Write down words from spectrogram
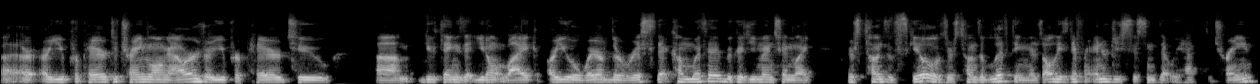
uh, are, are, you prepared to train long hours? Are you prepared to um, do things that you don't like? Are you aware of the risks that come with it? Because you mentioned like there's tons of skills there's tons of lifting there's all these different energy systems that we have to train.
